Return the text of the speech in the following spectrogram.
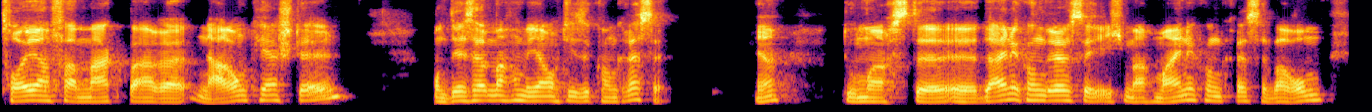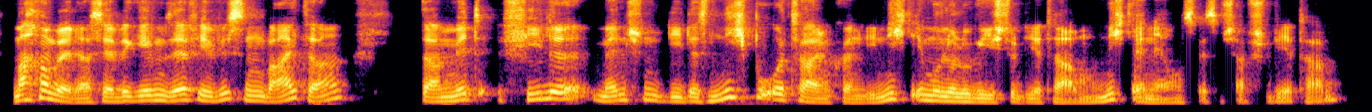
teuer vermarktbare Nahrung herstellen. Und deshalb machen wir ja auch diese Kongresse. Ja, du machst äh, deine Kongresse, ich mache meine Kongresse. Warum machen wir das? Ja, wir geben sehr viel Wissen weiter, damit viele Menschen, die das nicht beurteilen können, die nicht Immunologie studiert haben und nicht Ernährungswissenschaft studiert haben,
